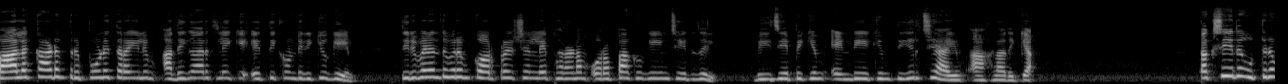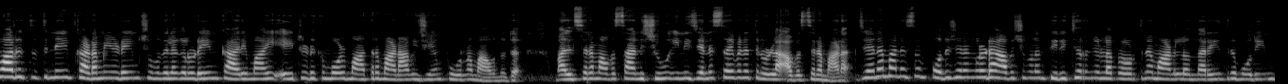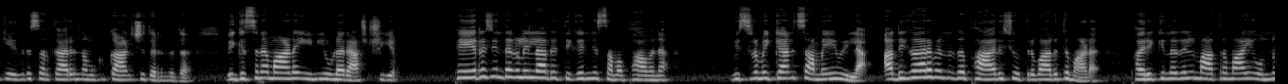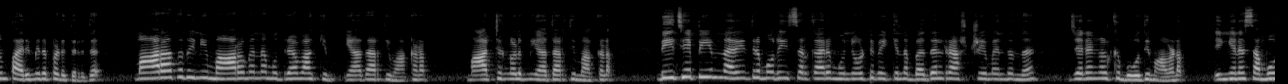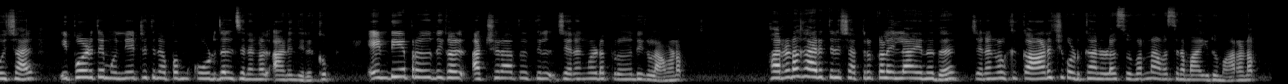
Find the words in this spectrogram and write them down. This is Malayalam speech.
പാലക്കാടും തൃപ്പൂണിത്തറയിലും അധികാരത്തിലേക്ക് എത്തിക്കൊണ്ടിരിക്കുകയും തിരുവനന്തപുരം കോർപ്പറേഷനിലെ ഭരണം ഉറപ്പാക്കുകയും ചെയ്തതിൽ ബി ജെ പിക്കും എൻ ഡി എക്കും തീർച്ചയായും ആഹ്ലാദിക്കാം. പക്ഷേ ഇത് ഉത്തരവാദിത്തത്തിന്റെയും കടമയുടെയും ചുമതലകളുടെയും കാര്യമായി ഏറ്റെടുക്കുമ്പോൾ മാത്രമാണ് ആ വിജയം പൂർണമാവുന്നത്. മത്സരം അവസാനിച്ചു. ഇനി ജനസേവനത്തിനുള്ള അവസരമാണ്. ജനമനസ്സും പൊതുജനങ്ങളുടെ ആവശ്യങ്ങളും തിരിച്ചറിഞ്ഞുള്ള പ്രവർത്തനമാണല്ലോ നരേന്ദ്രമോദിയും കേന്ദ്ര സർക്കാരും നമുക്ക് കാണിച്ചു തരുന്നത്. വികസനമാണ് ഇനിയുള്ള രാഷ്ട്രീയം. ഭേദചിന്തകളില്ലാതെ തികഞ്ഞ സമഭാവന. വിശ്രമിക്കാൻ സമയമില്ല. അധികാരം എന്നത് ഭാരിച്ച ഉത്തരവാദിത്തമാണ്. ഭരിക്കുന്നതിൽ മാത്രമായി ഒന്നും പരിമിതപ്പെടുത്തരുത്. മാറാത്തത് ഇനി മാറുമെന്ന മുദ്രാവാക്യം യാഥാർത്ഥ്യമാക്കണം. മാറ്റങ്ങളും യാഥാർത്ഥ്യമാക്കണം. ബി ജെ പിയും നരേന്ദ്രമോദി സർക്കാരും മുന്നോട്ട് വയ്ക്കുന്ന ബദൽ രാഷ്ട്രീയം എന്തെന്ന് ജനങ്ങൾക്ക് ബോധ്യമാവണം. ഇങ്ങനെ സംഭവിച്ചാൽ ഇപ്പോഴത്തെ മുന്നേറ്റത്തിനൊപ്പം കൂടുതൽ ജനങ്ങൾ അണിനിരക്കും. എൻ ഡി എ പ്രതിനിധികൾ അക്ഷരാർത്ഥത്തിൽ ജനങ്ങളുടെ പ്രതിനിധികളാവണം. ഭരണകാര്യത്തിൽ ശത്രുക്കളില്ല എന്നത് ജനങ്ങൾക്ക് കാണിച്ചു കൊടുക്കാനുള്ള സുവർണ അവസരമായി ഇത് മാറണം.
